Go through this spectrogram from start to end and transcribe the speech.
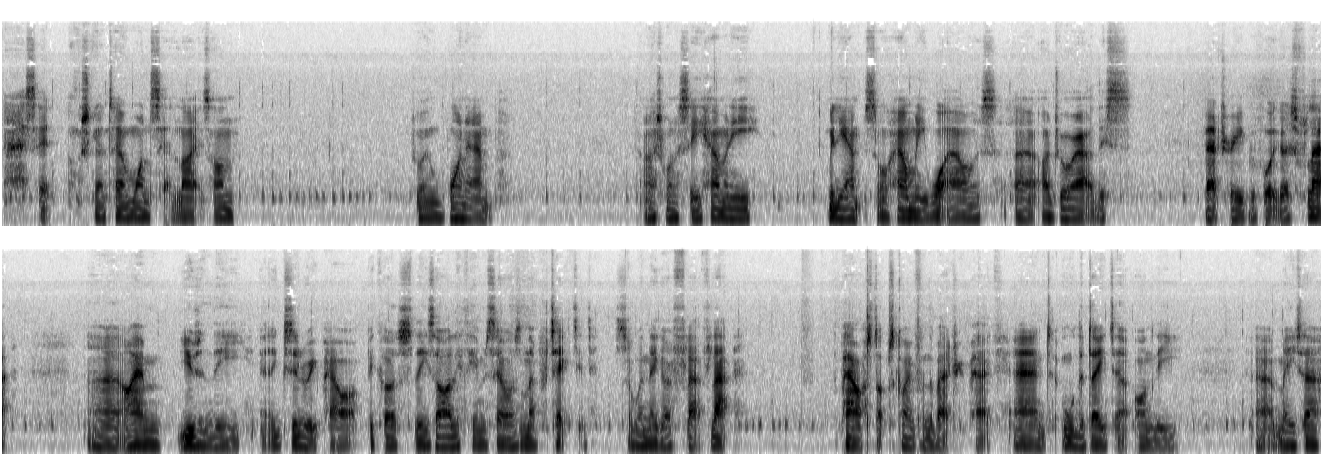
That's it. I'm just going to turn one set of lights on, drawing one amp. I just want to see how many milliamps or how many watt hours uh, I draw out of this battery before it goes flat. Uh, I am using the auxiliary power because these are lithium cells and they're protected. So when they go flat flat the power stops coming from the battery pack and all the data on the uh, meter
